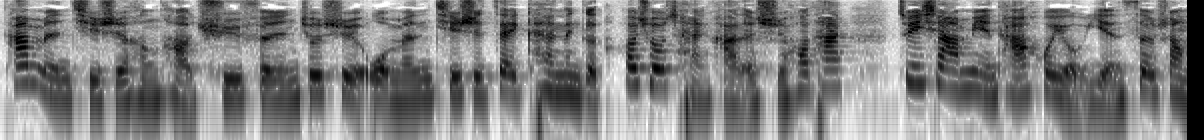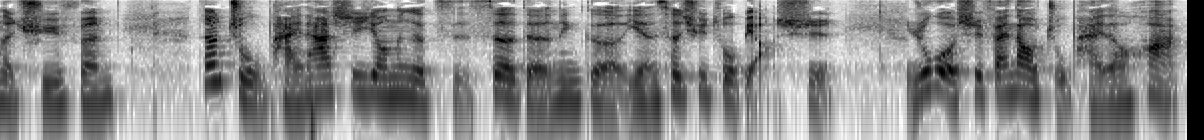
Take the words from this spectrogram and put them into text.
它们其实很好区分。就是我们其实在看那个奥修禅卡的时候，它最下面它会有颜色上的区分。那主牌它是用那个紫色的那个颜色去做表示。如果是翻到主牌的话，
